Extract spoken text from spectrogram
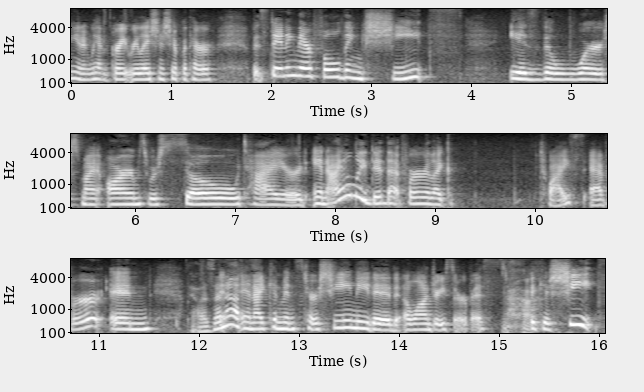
you know we have a great relationship with her. But standing there folding sheets is the worst. My arms were so tired, and I only did that for like twice ever, and that was enough. and I convinced her she needed a laundry service because sheets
